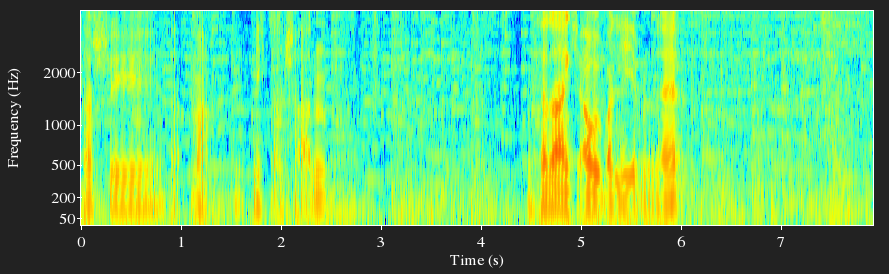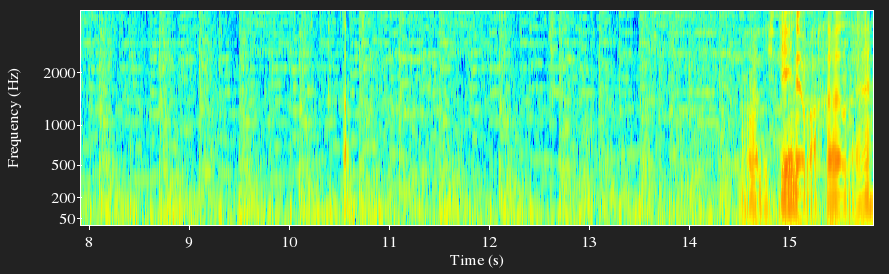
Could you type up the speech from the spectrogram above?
Das macht nichts an Schaden. Muss er da eigentlich auch überleben, ne? Verdammt. Aber nicht den hier mache, ne?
